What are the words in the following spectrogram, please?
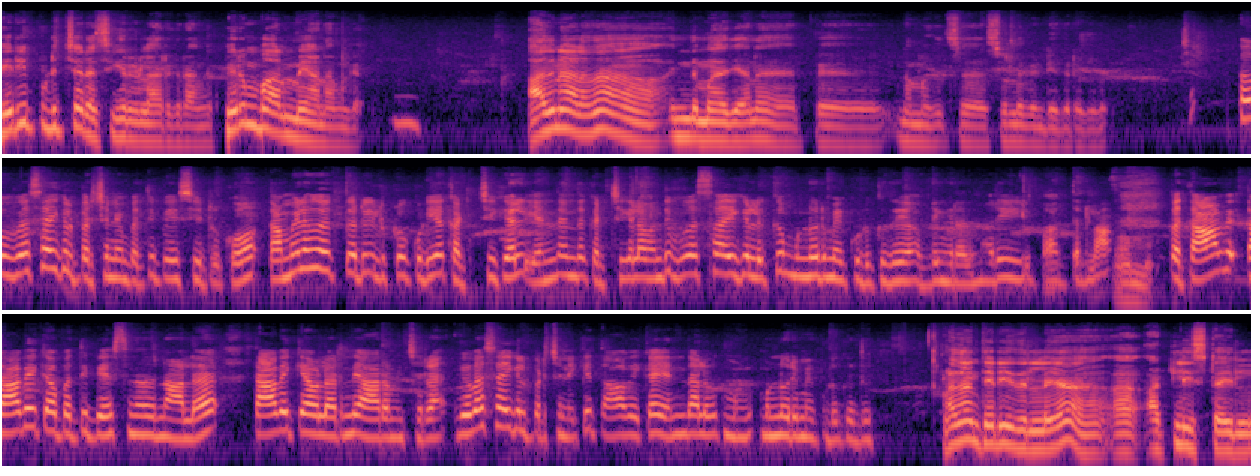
வெறி பிடிச்ச ரசிகர்களாக இருக்கிறாங்க. பெரும்பான்மையானவங்க. அதனால தான் இந்த மாதிரியான இப்போ நமக்கு சொல்ல வேண்டியது இருக்குது. இப்போ விவசாயிகள் பிரச்சனையை பற்றி பேசிட்டு இருக்கோம். தமிழகத்தில் இருக்கக்கூடிய கட்சிகள் எந்தெந்த கட்சிகளை வந்து விவசாயிகளுக்கு முன்னுரிமை கொடுக்குது அப்படிங்கிறது மாதிரி பார்த்துடலாம். இப்போ தாவே தாவேக்கா பற்றி பேசுனதுனால தாவேக்காவுல இருந்தே ஆரம்பிச்சிடறேன். விவசாயிகள் பிரச்சனைக்கு தாவேக்கா எந்த அளவுக்கு முன் முன்னுரிமை கொடுக்குது? அதான் தெரியுது இல்லையா? அட்லி ஸ்டைல்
